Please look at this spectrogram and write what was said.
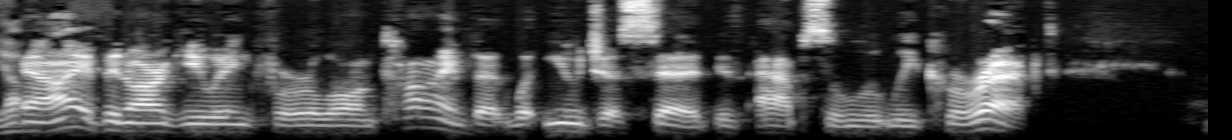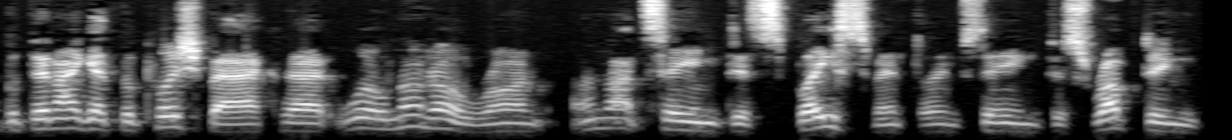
Yep. And I have been arguing for a long time that what you just said is absolutely correct. But then I get the pushback that, well, no, no, Ron, I'm not saying displacement. I'm saying disrupting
